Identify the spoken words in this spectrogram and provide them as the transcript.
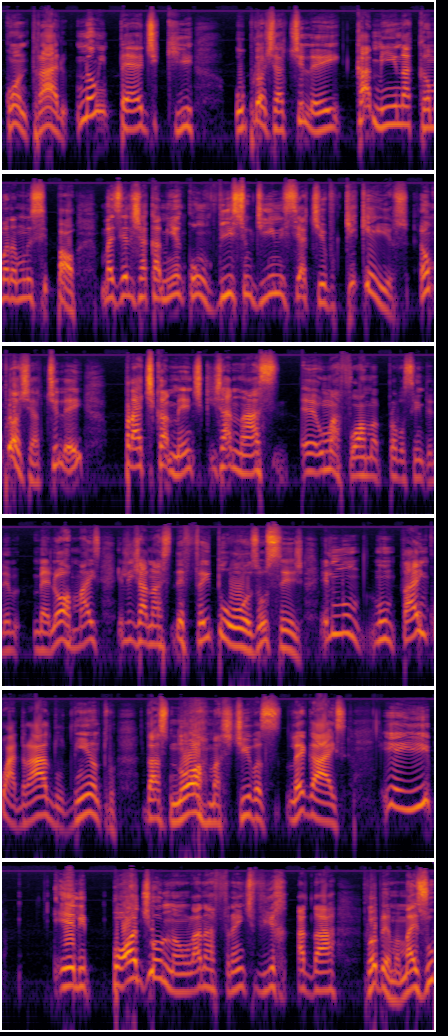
contrário, não impede que o projeto de lei caminha na Câmara Municipal, mas ele já caminha com vício de iniciativa. O que, que é isso? É um projeto de lei praticamente que já nasce, é uma forma para você entender melhor, mas ele já nasce defeituoso, ou seja, ele não está enquadrado dentro das normativas legais. E aí ele pode ou não lá na frente vir a dar problema, mas o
